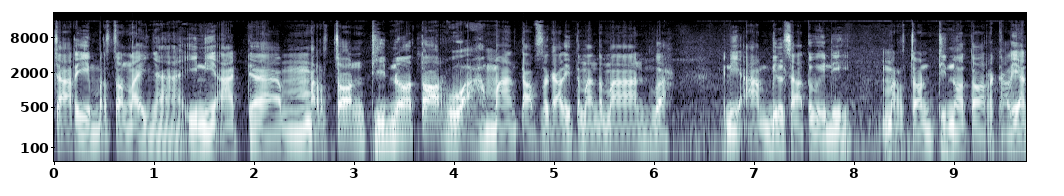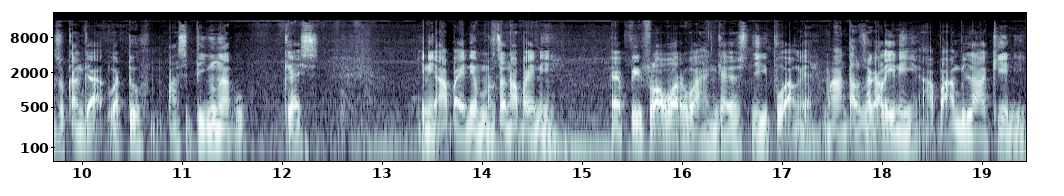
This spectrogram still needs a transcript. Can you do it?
cari mercon lainnya. Ini ada mercon dinotor wah mantap sekali teman-teman. Wah ini ambil satu ini. Mercon dinotor kalian suka nggak? Waduh masih bingung aku guys. Ini apa ini? Mercon apa ini? Happy flower. Wah guys dibuang ya. Mantap sekali ini. Apa ambil lagi ini?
